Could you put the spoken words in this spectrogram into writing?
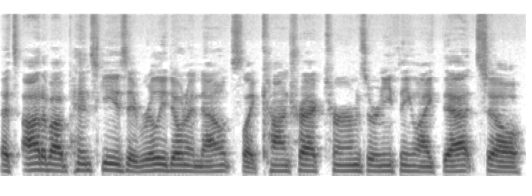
that's odd about Penske is they really don't announce like contract terms or anything like that. So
